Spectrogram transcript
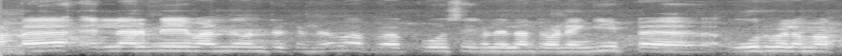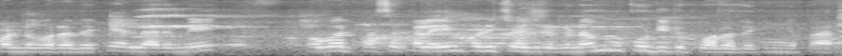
அப்போ எல்லாருமே வந்து கொண்டிருக்கணும். அப்போ பூசைகள் எல்லாம் தொடங்கி இப்போ ஊர்வலமாக கொண்டு போகிறதுக்கு எல்லாருமே ஒவ்வொரு பசுக்களையும் பிடிச்சி வச்சிருக்கணும். கூட்டிகிட்டு போகிறதுக்கு இங்கே பாரு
